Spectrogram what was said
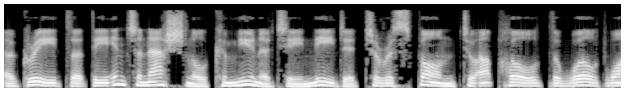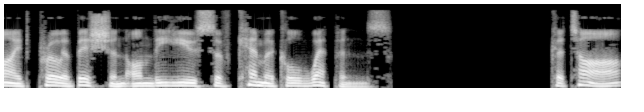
agreed that the international community needed to respond to uphold the worldwide prohibition on the use of chemical weapons. Qatar,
